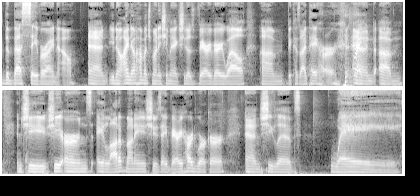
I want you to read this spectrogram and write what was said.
the best saver I know. And you know, I know how much money she makes. She does very, very well um, because I pay her, and um, and she she earns a lot of money. She's a very hard worker, and she lives way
